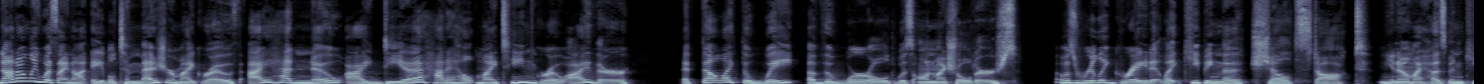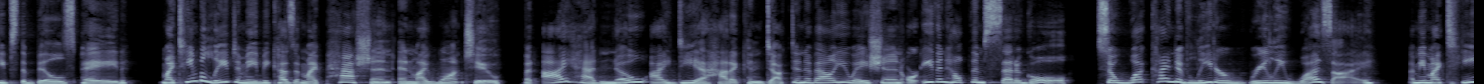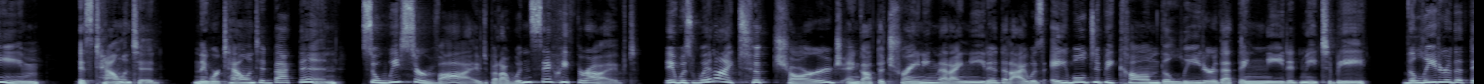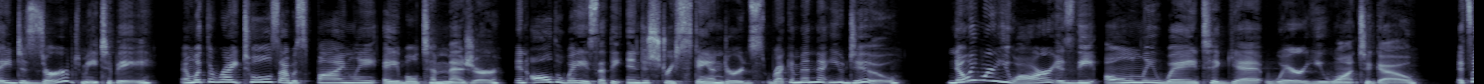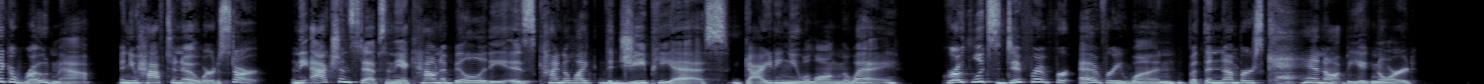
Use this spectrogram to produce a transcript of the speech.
Not only was I not able to measure my growth, I had no idea how to help my team grow either. It felt like the weight of the world was on my shoulders. I was really great at like keeping the shelf stocked. You know, my husband keeps the bills paid. My team believed in me because of my passion and my want to, but I had no idea how to conduct an evaluation or even help them set a goal. So, what kind of leader really was I? I mean, my team is talented and they were talented back then. So, we survived, but I wouldn't say we thrived. It was when I took charge and got the training that I needed that I was able to become the leader that they needed me to be, the leader that they deserved me to be. And with the right tools, I was finally able to measure in all the ways that the industry standards recommend that you do. Knowing where you are is the only way to get where you want to go. It's like a roadmap, and you have to know where to start. And the action steps and the accountability is kind of like the GPS guiding you along the way. Growth looks different for everyone, but the numbers cannot be ignored.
